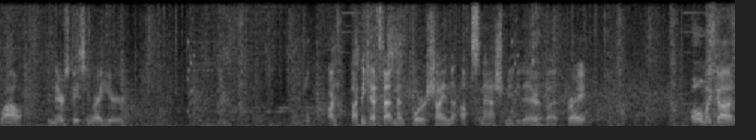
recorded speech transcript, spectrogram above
Wow, the Nair spacing right here. I, I think SFAT meant for shine up smash maybe there, but Right? Oh my god.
